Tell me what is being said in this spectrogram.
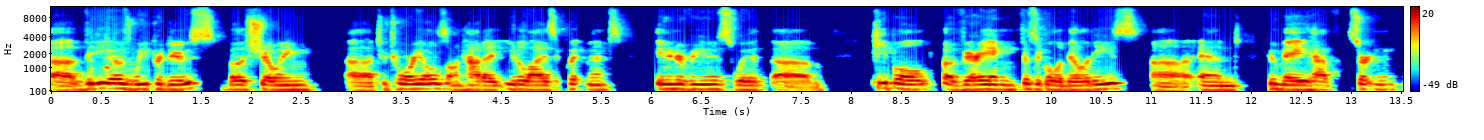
uh, videos we produce, both showing uh, tutorials on how to utilize equipment, interviews with um, people of varying physical abilities uh, and who may have certain,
